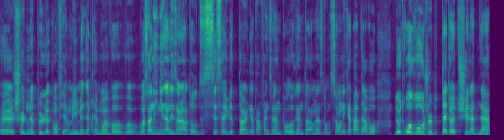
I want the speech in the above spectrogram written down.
Euh, Je ne peux le confirmer, mais d'après moi, va, va, s'enligner dans les alentours du 6 à 8 targets en fin de semaine pour Logan Thomas. Donc, si on est capable d'avoir 2-3 gros jeux, puis peut-être un toucher là-dedans,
